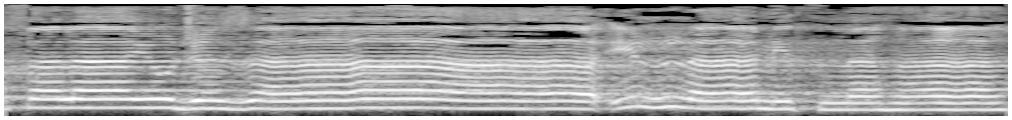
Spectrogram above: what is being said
فلا يجزى إلا مثلها.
